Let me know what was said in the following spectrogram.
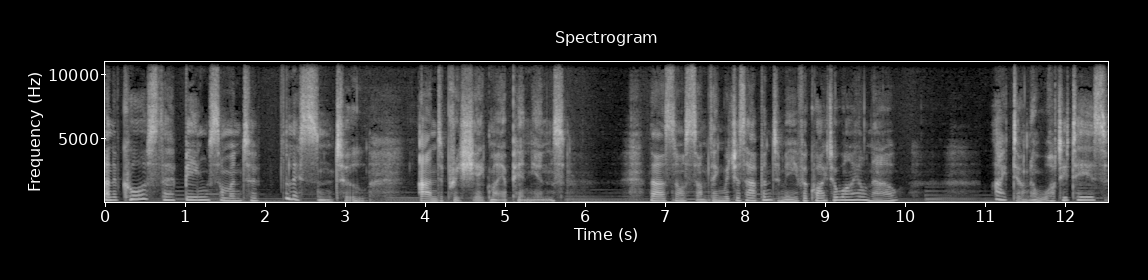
And of course, there being someone to listen to and appreciate my opinions. That's not something which has happened to me for quite a while now. I don't know what it is.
